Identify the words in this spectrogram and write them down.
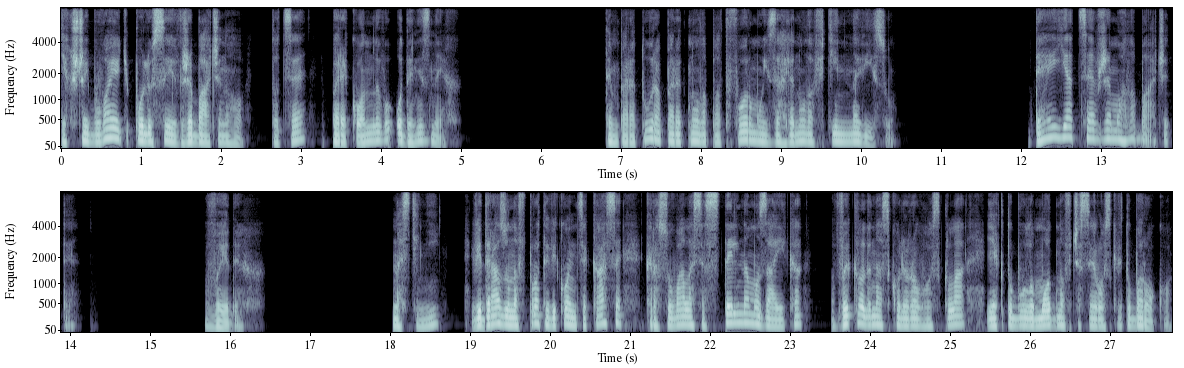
Якщо й бувають полюси вже баченого, то це переконливо один із них. Температура перетнула платформу і заглянула в тінь навісу. Де я це вже могла бачити? Видих. На стіні відразу навпроти віконця каси красувалася стильна мозаїка, викладена з кольорового скла, як то було модно в часи розквіту бароко,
